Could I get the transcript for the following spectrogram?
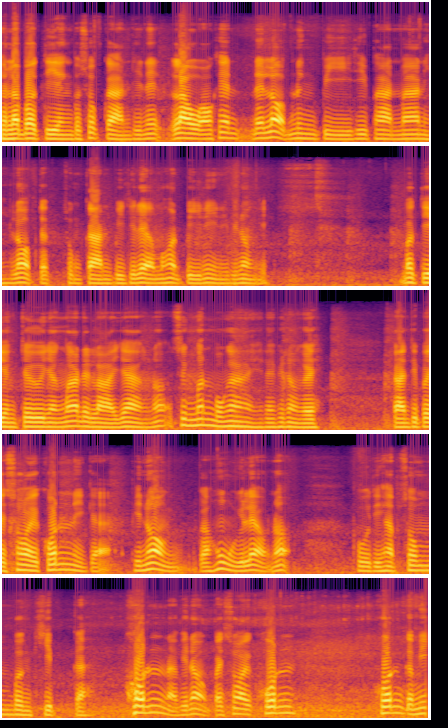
สำหรับเบาเตียงประสบการณ์ที่ได้เล่าเอาแค่ได้รอบหนึ่งปีที่ผ่านมานี่รอบจากสงกรารปีที่แล้วมาฮอดปีนี้นี่พี่น้องนี่เบาเตียงเจออย่างมากได้หลายอย่างเนาะซึ่งมันโมง่ายได้พี่น้องเลยการที่ไปช่วยคนนี่ก็พี่น้องก็ฮู้อยู่แล้วเนาะผู้ที่รับชมเบิ่งคลิปก็คนนะพี่น้องไปช่วยคนคนก็มี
